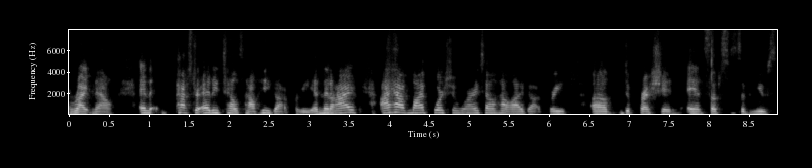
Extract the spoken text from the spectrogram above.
right now and pastor eddie tells how he got free and then i i have my portion where i tell how i got free of depression and substance abuse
